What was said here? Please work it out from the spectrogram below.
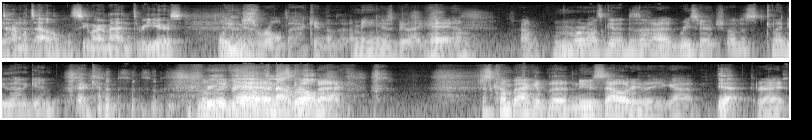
Time will tell. We'll see where I'm at in three years. Well, you can just roll back into the. I mean, you just be like, hey, I'm. I'm remember when I was good at design uh, research? I'll just can I do that again? Yeah, come- And like, yeah, just role." come back. Just come back at the new salary that you got, yeah. right?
